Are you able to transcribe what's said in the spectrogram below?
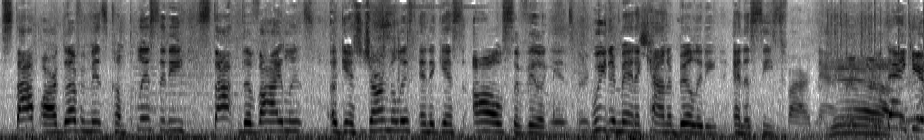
Stop our government's complicity. Stop the violence against journalists and against all civilians. We demand accountability and a ceasefire now. Yeah. Thank you.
